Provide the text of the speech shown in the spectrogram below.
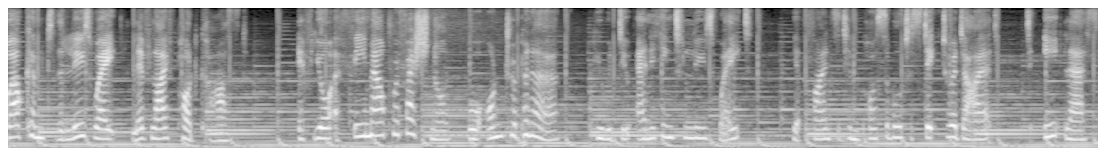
Welcome to the Lose Weight, Live Life podcast. If you're a female professional or entrepreneur who would do anything to lose weight, yet finds it impossible to stick to a diet, to eat less,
